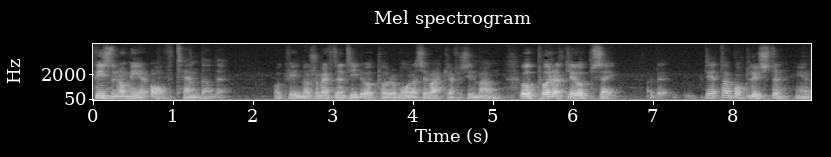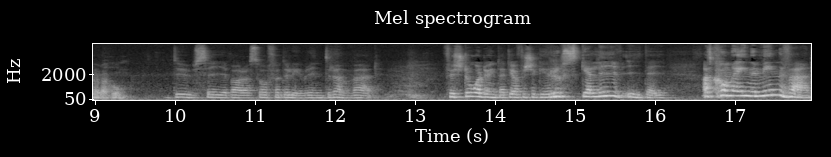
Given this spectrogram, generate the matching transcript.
Finns det något mer avtändande? Och kvinnor som efter en tid upphör att måla sig vackra för sin man. Upphör att klä upp sig. Det, det tar bort lysten i en relation. Du säger bara så för att du lever i en drömvärld. Förstår du inte att jag försöker ruska liv i dig? Att komma in i min värld?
